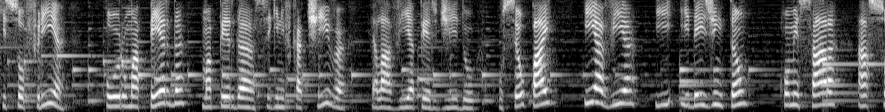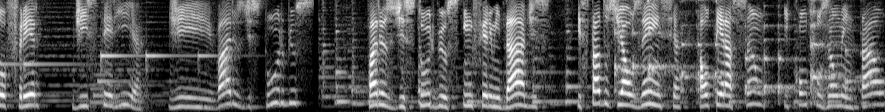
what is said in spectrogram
que sofria por uma perda, uma perda significativa, ela havia perdido o seu pai e havia e, e desde então começara a sofrer de histeria, de vários distúrbios, vários distúrbios, enfermidades, estados de ausência, alteração e confusão mental.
